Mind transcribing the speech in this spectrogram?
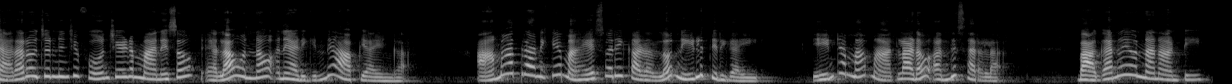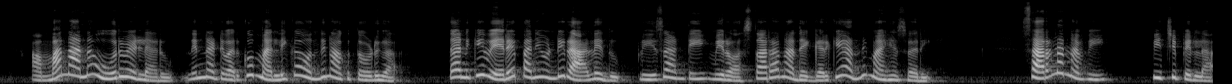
చాలా రోజుల నుంచి ఫోన్ చేయడం మానేసావు ఎలా ఉన్నావు? అని అడిగింది ఆప్యాయంగా. ఆ మాత్రానికే మహేశ్వరి కళ్ళల్లో నీళ్ళు తిరిగాయి. ఏంటమ్మా మాట్లాడవు అంది సరళ. బాగానే ఉన్నాను ఆంటీ. అమ్మ నాన్న ఊరు వెళ్ళారు. నిన్నటి వరకు మల్లిక ఉంది నాకు తోడుగా. దానికి వేరే పని ఉండి రాలేదు. ప్లీజ్ ఆంటీ మీరు వస్తారా నా దగ్గరికి? అంది మహేశ్వరి. సరళ నవ్వి పిచ్చి పిల్ల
